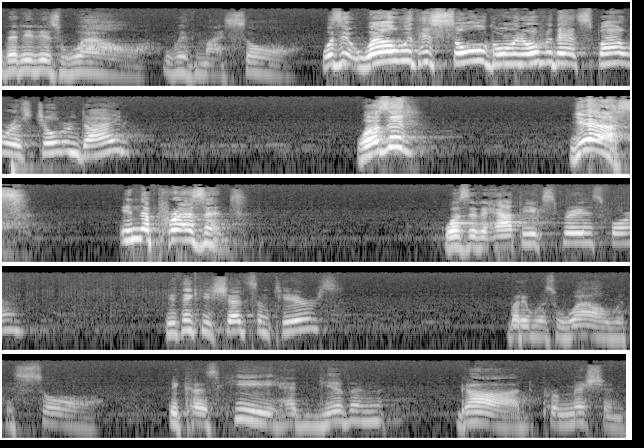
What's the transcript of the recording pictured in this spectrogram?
that it is well with my soul. Was it well with his soul going over that spot where his children died? Was it? Yes, in the present. Was it a happy experience for him? Do you think he shed some tears? But it was well with his soul because he had given God permission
